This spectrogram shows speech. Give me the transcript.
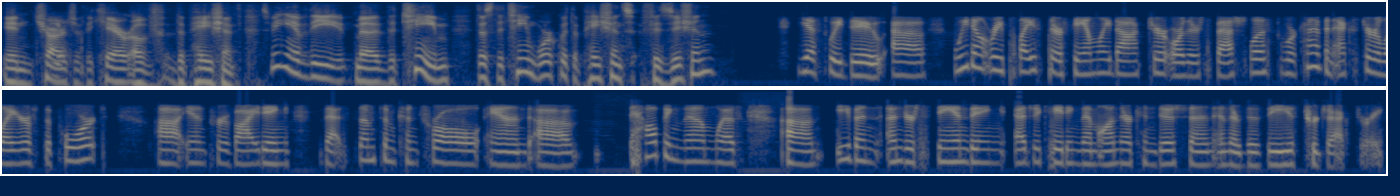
in charge of the care of the patient. Speaking of the uh, the team, does the team work with the patient's physician? Yes, we do. Uh, we don't replace their family doctor or their specialist. We're kind of an extra layer of support uh, in providing that symptom control and uh, helping them with um, even understanding, educating them on their condition and their disease trajectory.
